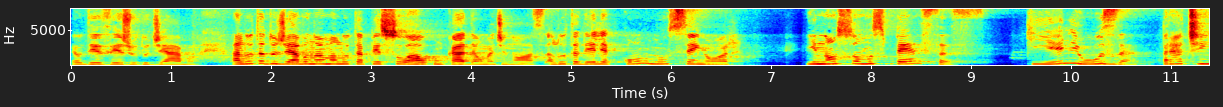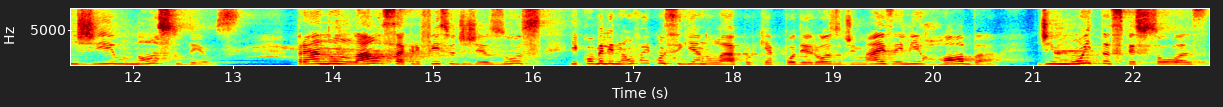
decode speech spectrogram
é o desejo do diabo. A luta do diabo não é uma luta pessoal com cada uma de nós. A luta dele é com o Senhor. E nós somos peças que ele usa para atingir o nosso Deus, para anular o sacrifício de Jesus. E como ele não vai conseguir anular porque é poderoso demais, ele rouba de muitas pessoas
